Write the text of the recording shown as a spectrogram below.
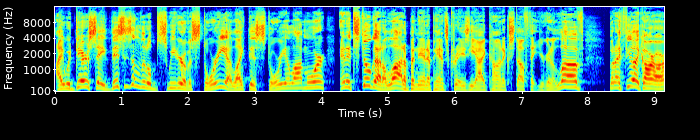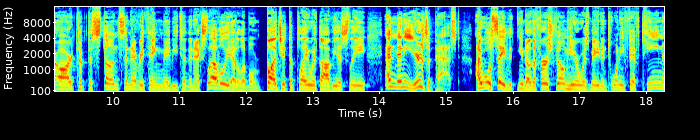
I would dare say this is a little sweeter of a story. I like this story a lot more. And it's still got a lot of banana pants crazy iconic stuff that you're going to love. But I feel like RRR took the stunts and everything maybe to the next level. He had a little more budget to play with, obviously, and many years have passed. I will say that, you know, the first film here was made in 2015.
